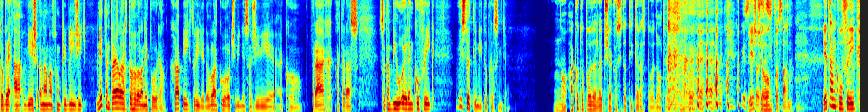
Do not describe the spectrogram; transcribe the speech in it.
Dobre, a vieš a nám aspoň priblížiť, mne ten trailer toho veľa nepovedal. Chlapík, ktorý ide do vlaku, očividne sa živí ako vrah a teraz sa tam bijú o jeden kufrík. Vysvetli mi to, prosím ťa. No, ako to povedať lepšie, ako si to ty teraz povedal? Vieš čo? si to sám. Je tam kufrík,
